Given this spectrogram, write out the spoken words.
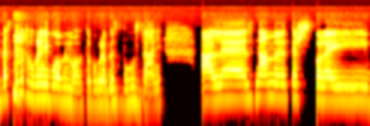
Bez tego to w ogóle nie byłoby mowy, to w ogóle bez dwóch zdań ale znamy też z kolei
